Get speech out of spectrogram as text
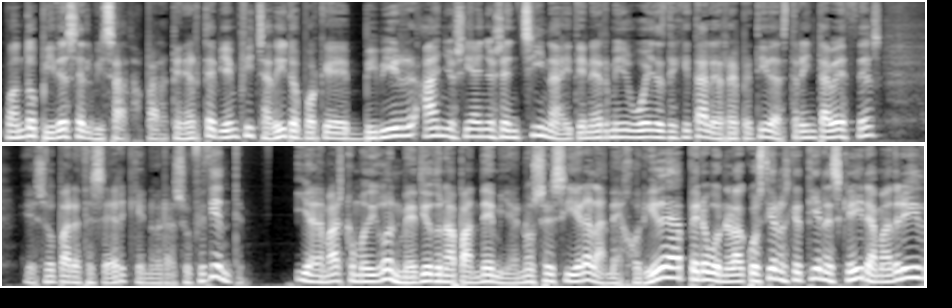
cuando pides el visado, para tenerte bien fichadito, porque vivir años y años en China y tener mis huellas digitales repetidas 30 veces, eso parece ser que no era suficiente. Y además, como digo, en medio de una pandemia, no sé si era la mejor idea, pero bueno, la cuestión es que tienes que ir a Madrid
